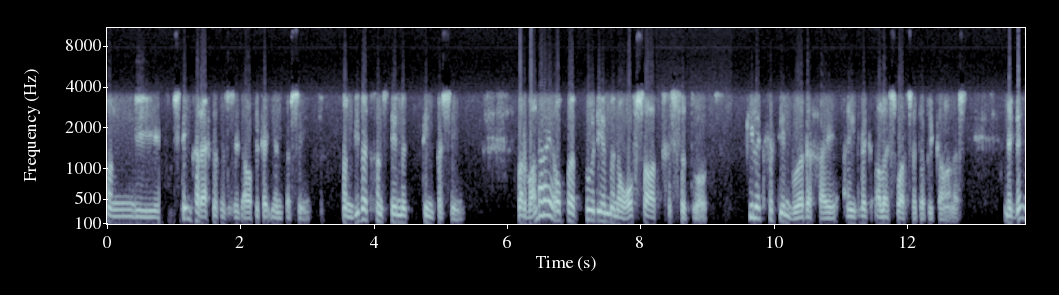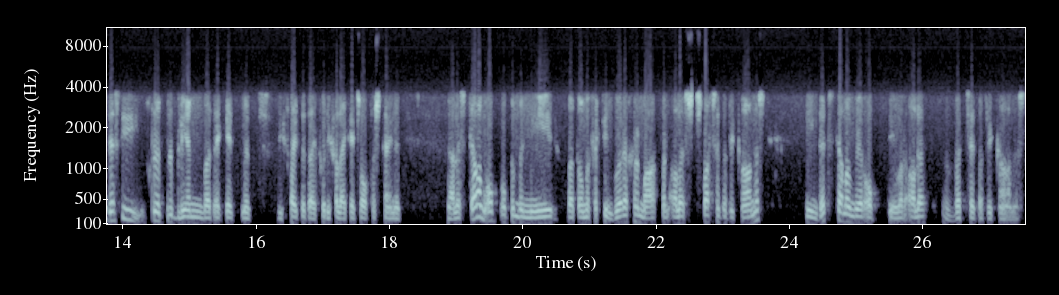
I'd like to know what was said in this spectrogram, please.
van die stemgeregtigdes in Suid-Afrika 1%. Van die wat gaan stem met 10%. Maar wanneer hy op 'n podium in 'n hofsaak gesit word, skielik verteenwoordig hy eintlik alle swart Suid-Afrikaners. En ek dink dis die groot probleem wat ek het met die feit dat hy voor die gelykheidshof verskyn het. Hulle stel hom op op 'n manier wat hom 'n verteenwoordiger maak van alle swart Suid-Afrikaners en dit stel hom weer op teenoor alle wit Suid-Afrikaners.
